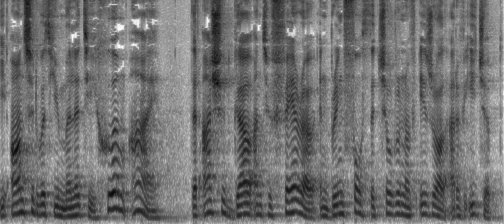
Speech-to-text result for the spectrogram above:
He answered with humility, Who am I that I should go unto Pharaoh and bring forth the children of Israel out of Egypt?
